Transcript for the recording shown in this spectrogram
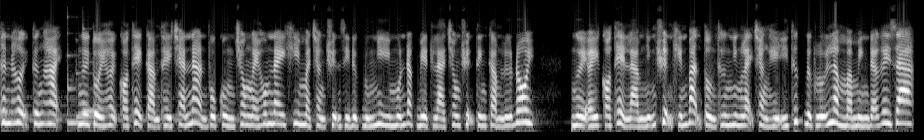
Thân hợi tương hại, người tuổi hợi có thể cảm thấy chán nản vô cùng trong ngày hôm nay khi mà chẳng chuyện gì được đúng như ý muốn đặc biệt là trong chuyện tình cảm lứa đôi. Người ấy có thể làm những chuyện khiến bạn tổn thương nhưng lại chẳng hề ý thức được lỗi lầm mà mình đã gây ra.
